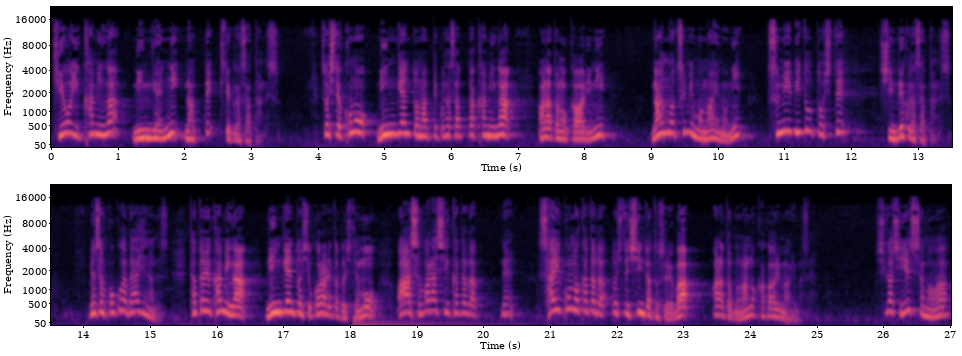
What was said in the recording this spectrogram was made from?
清い神が人間になってきてくださったんです。そしてこの人間となってくださった神があなたの代わりに何の罪もないのに罪人として死んでくださったんです。皆さんここは大事なんです。たとえ神が人間として来られたとしても、ああ、素晴らしい方だ、ね、最高の方だとして死んだとすれば、あなたと何の関わりもありません。しかし、イエス様は、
